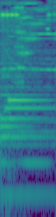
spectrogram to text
Bye.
